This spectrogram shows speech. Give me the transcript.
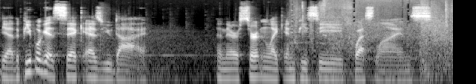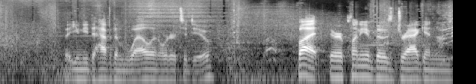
Yeah, the people get sick as you die. And there are certain like NPC quest lines that you need to have them well in order to do. But there are plenty of those dragon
